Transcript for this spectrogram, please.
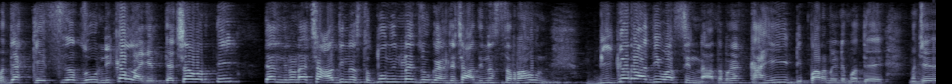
मग त्या केसचा जो निकाल लागेल त्याच्यावरती त्या निर्णयाच्या अधीन असतं तो निर्णय जो काय त्याच्या अधीनस्थ राहून बिगर आदिवासींना आता बघा काही डिपार्टमेंटमध्ये म्हणजे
